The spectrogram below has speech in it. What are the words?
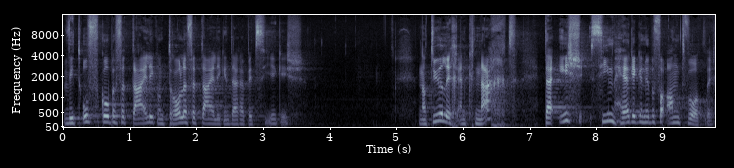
wie die Aufgabenverteilung und die Rollenverteilung in dieser Beziehung ist. Natürlich, ein Knecht der ist seinem Herr gegenüber verantwortlich.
